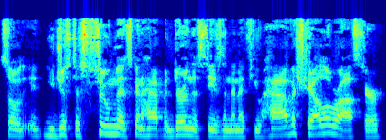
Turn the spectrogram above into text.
So it, you just assume that's going to happen during the season. And if you have a shallow roster,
